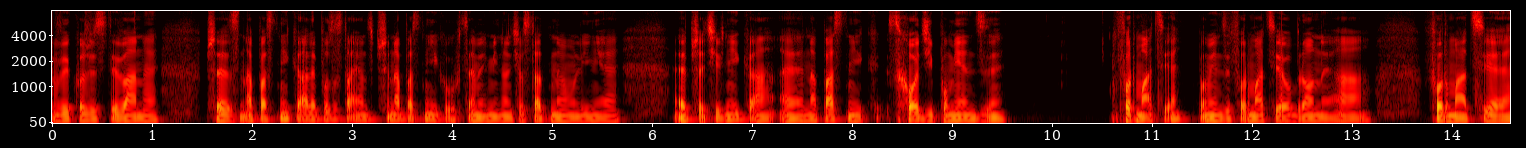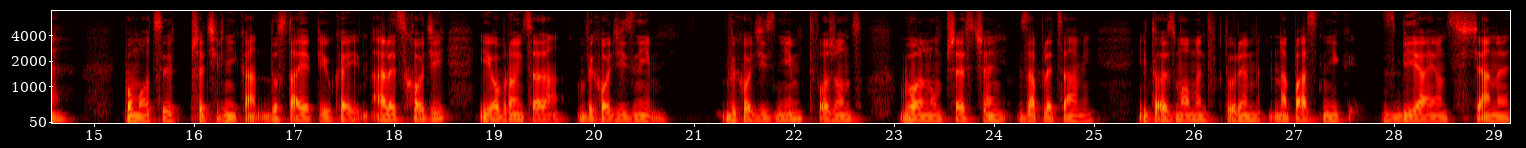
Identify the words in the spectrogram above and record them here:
wykorzystywane przez napastnika, ale pozostając przy napastniku, chcemy minąć ostatnią linię e, przeciwnika. E, napastnik schodzi pomiędzy formacje, pomiędzy formację obrony a formację pomocy przeciwnika, dostaje piłkę, ale schodzi i obrońca wychodzi z nim. Wychodzi z nim, tworząc wolną przestrzeń za plecami. I to jest moment, w którym napastnik, zbijając ścianę,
